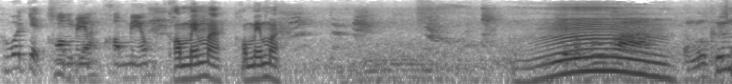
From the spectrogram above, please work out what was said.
คือว่าเจ็ดคอมเมนต์คอมเมนต์คอมเมนต์มา คอมเมนต์มา อืมสองโลครึ่ง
